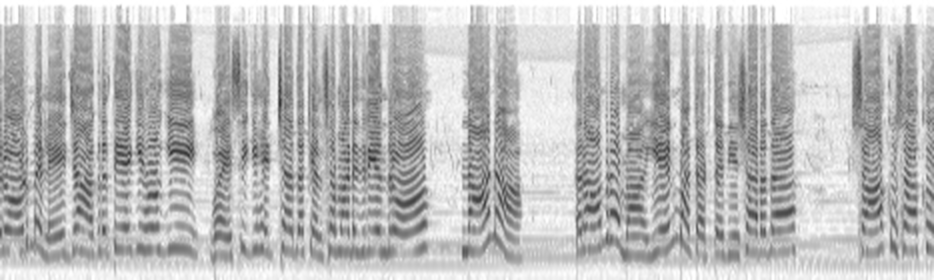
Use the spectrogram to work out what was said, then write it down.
ರೋಡ್ ಮೇಲೆ ಜಾಗೃತಿಯಾಗಿ ಹೋಗಿ ವಯಸ್ಸಿಗೆ ಹೆಚ್ಚಾದ ಕೆಲಸ ಮಾಡಿದ್ರಿ ಅಂದ್ರು? ನಾನಾ? ರಾಮ್ ರಾಮ, ಏನ್ ಮಾತಾಡ್ತಾ ಇದೀಯ ಶಾರದಾ? ಸಾಕು ಸಾಕು,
